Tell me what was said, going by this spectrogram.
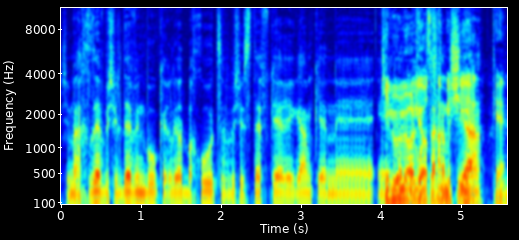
שמאכזב בשביל דווין בוקר להיות בחוץ, ובשביל סטף קרי גם כן... אה, אה, כאילו לא להיות חמישייה. כן.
